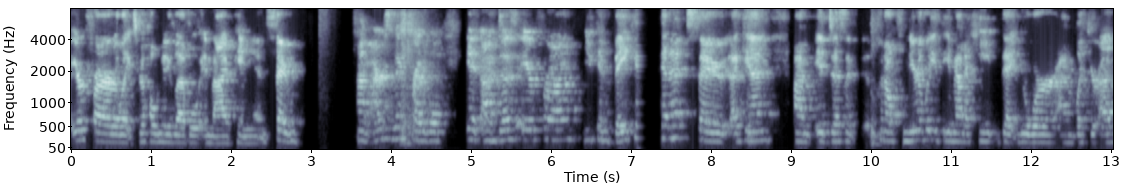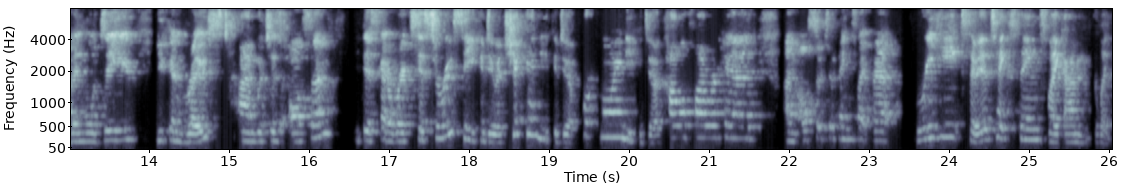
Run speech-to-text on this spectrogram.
air fryer like to a whole new level, in my opinion. So um, ours is incredible. It uh, does air fry. You can bake in it. So again, um, it doesn't put off nearly the amount of heat that your um, like your oven will do. You can roast, um, which is awesome. This got a rotisserie, so you can do a chicken, you can do a pork loin, you can do a cauliflower head, um, all sorts of things like that reheat. So it takes things like um like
